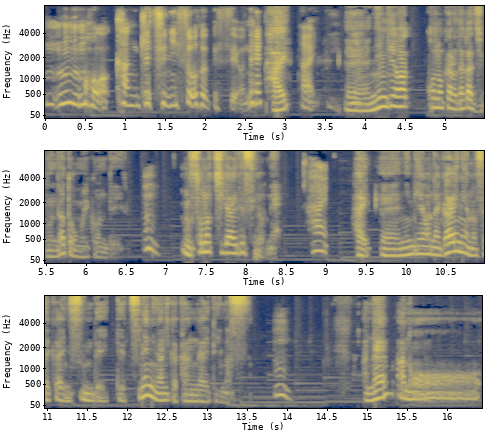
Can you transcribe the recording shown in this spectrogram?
うん、うんもう簡潔にそうですよね。はい。はい。えー人間はこの体が自分だと思い込んでいる。うん。うん、その違いですよね。はい。はい。えー人間はね、概念の世界に住んでいて、常に何か考えています。うん。あね、あの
